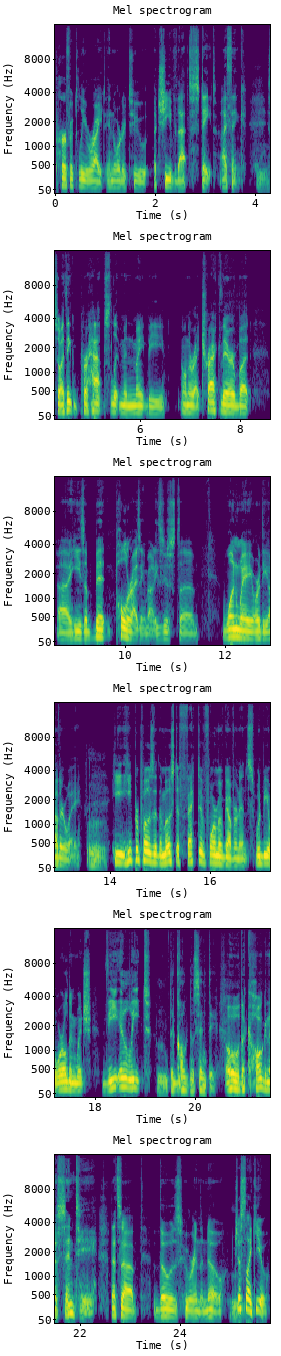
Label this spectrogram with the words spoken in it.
perfectly right in order to achieve that state, I think. Mm. So I think perhaps Lippmann might be on the right track there, but uh, he's a bit polarizing about it. He's just uh, one way or the other way. Mm. He he proposed that the most effective form of governance would be a world in which the elite, mm, the cognoscenti, oh, the cognoscenti, that's uh those who are in the know, mm. just like you,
